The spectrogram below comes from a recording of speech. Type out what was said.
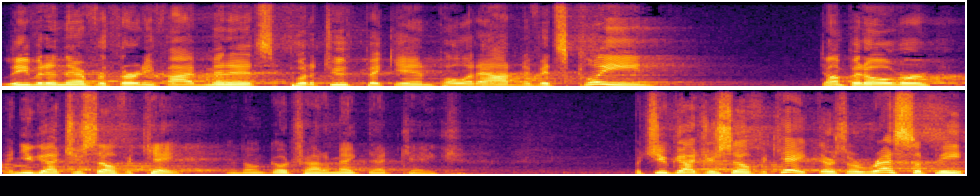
leave it in there for 35 minutes, put a toothpick in, pull it out, and if it's clean, dump it over, and you got yourself a cake. Now, don't go try to make that cake. But you got yourself a cake. There's a recipe,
